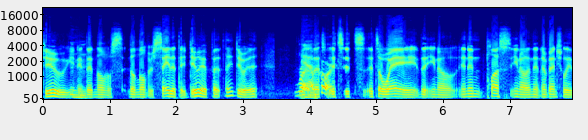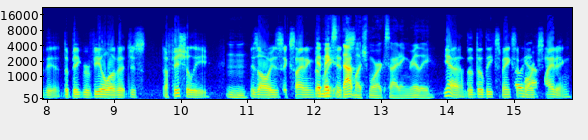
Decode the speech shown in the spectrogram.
do you Mhm. know they'll never, s- they'll never say that they do it but they do it Right, Yeah, of course. it's it's it's a way that you know and then plus you know and then eventually the the big reveal of it just officially hmm is always exciting but It makes it that much more exciting, really. yeah the, the leaks makes it Oh, more yeah. exciting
